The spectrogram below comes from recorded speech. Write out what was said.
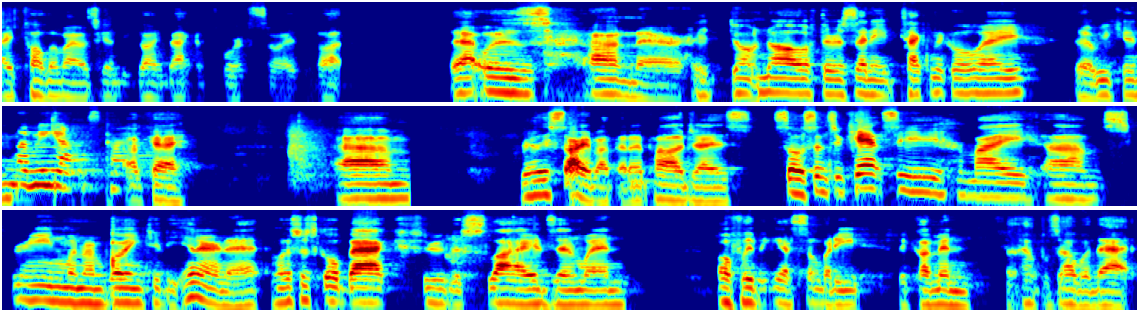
I told them I was going to be going back and forth, so I thought that was on there. I don't know if there's any technical way that we can. Let me ask. Carl. Okay. Um, really sorry about that. I apologize. So since you can't see my um, screen when I'm going to the internet, let's just go back through the slides and when hopefully we can get somebody to come in to help us out with that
